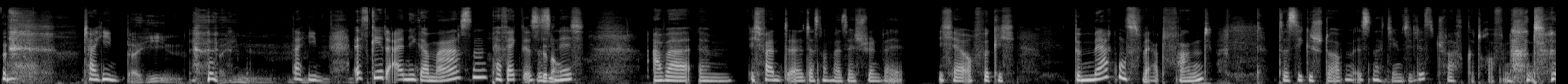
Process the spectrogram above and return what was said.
Dahin. Dahin. Dahin. Dahin. Es geht einigermaßen. Perfekt ist es Genau. nicht. Aber ähm, ich fand äh, das nochmal sehr schön, weil ich ja auch wirklich bemerkenswert fand, dass sie gestorben ist, nachdem sie Liz Truss getroffen hat.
